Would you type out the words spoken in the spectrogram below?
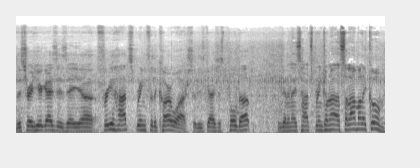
This right here, guys, is a uh, free hot spring for the car wash. So these guys just pulled up, we got a nice hot spring coming out. Assalamu alaikum.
